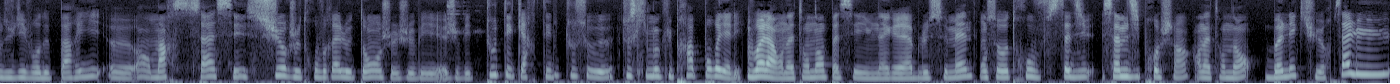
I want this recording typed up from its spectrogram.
du livre de Paris en mars. Ça, c'est sûr, je trouverai le temps. Je, vais, je vais tout écarter, tout ce, tout ce qui m'occupera pour y aller. Voilà, en attendant, passez une agréable semaine. On se retrouve samedi prochain. En attendant, bonne lecture. Salut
